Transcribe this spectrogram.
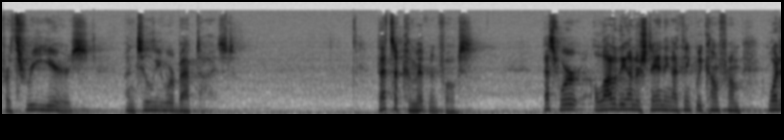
for three years until you were baptized. That's a commitment, folks. That's where a lot of the understanding I think we come from. What,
